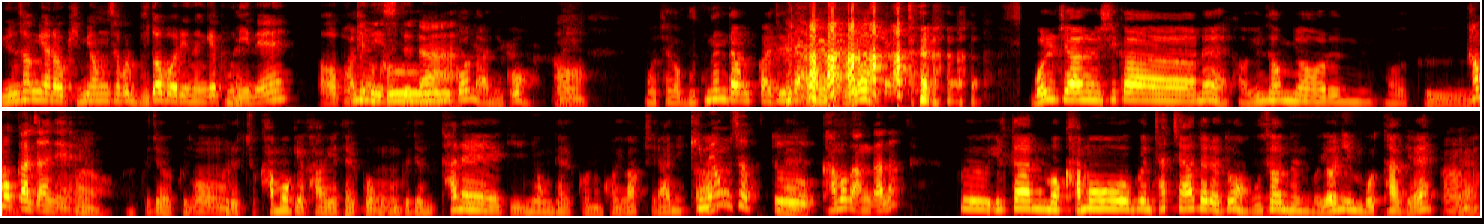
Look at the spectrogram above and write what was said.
윤석열하고 김영섭을 묻어버리는 게 본인의 어, 네. 아니요, 버킷리스트다. 그건 아니고 네. 어, 뭐 제가 묻는다고까지는 안 했고요. 멀지 않은 시간에 어, 윤석열은 뭐그 감옥 가자네. 어, 그죠, 그, 어. 렇죠 감옥에 가게 될 거고 음. 그전 탄핵이 인용될 거는 거의 확실하니까. 김영섭도 네. 감옥 안 가나? 그 일단 뭐 감옥은 차치하더라도 우선은 뭐 연임 못하게 어. 네.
